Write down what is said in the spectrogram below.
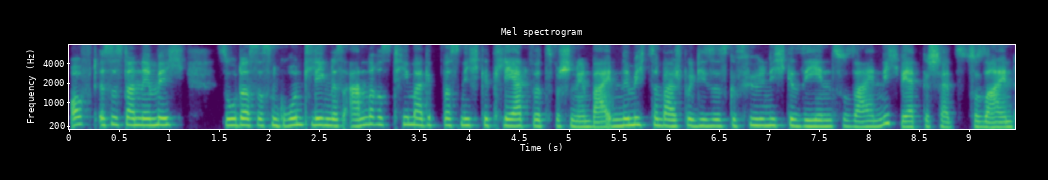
Oft ist es dann nämlich so, dass es ein grundlegendes anderes Thema gibt, was nicht geklärt wird zwischen den beiden. Nämlich zum Beispiel dieses Gefühl, nicht gesehen zu sein, nicht wertgeschätzt zu sein,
